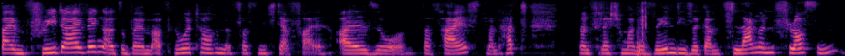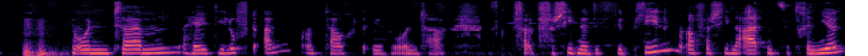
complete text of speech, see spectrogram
Beim Freediving, also beim Apnoe-Tauchen, ist das nicht der Fall. Also das heißt, man hat man vielleicht schon mal gesehen, diese ganz langen Flossen, Mhm. und ähm, hält die Luft an und taucht eben unter. Es gibt verschiedene Disziplinen, auch verschiedene Arten zu trainieren.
